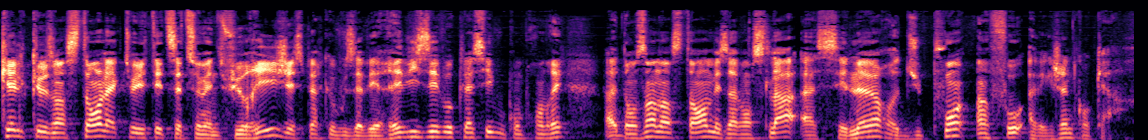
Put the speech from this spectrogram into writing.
quelques instants. L'actualité de cette semaine fut riche. J'espère que vous avez révisé vos classiques. Vous comprendrez euh, dans un instant. Mais avant cela, euh, c'est l'heure du point info avec Jeanne Cancard.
